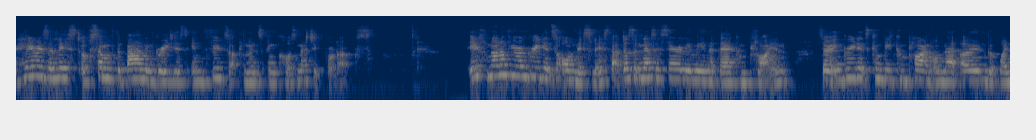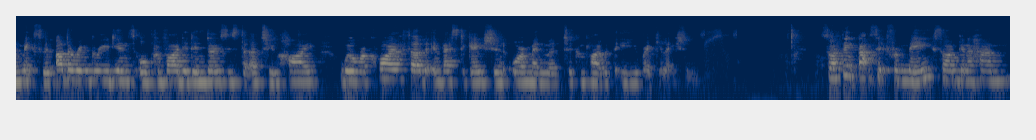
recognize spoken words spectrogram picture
here is a list of some of the banned ingredients in food supplements and cosmetic products if none of your ingredients are on this list, that doesn't necessarily mean that they're compliant. So ingredients can be compliant on their own, but when mixed with other ingredients or provided in doses that are too high, will require further investigation or amendment to comply with the EU regulations. So I think that's it from me. So I'm going to hand,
